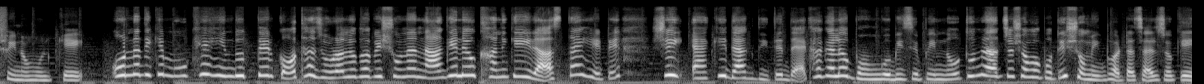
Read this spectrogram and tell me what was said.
তৃণমূলকে। অন্যদিকে মুখে হিন্দুত্বের কথা জোরালোভাবে শোনা না গেলেও খানিকে এই রাস্তায় হেঁটে সেই একই ডাক দিতে দেখা গেল বঙ্গ বিজেপির নতুন রাজ্য সভাপতি শ্রমিক ভট্টাচার্যকে।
